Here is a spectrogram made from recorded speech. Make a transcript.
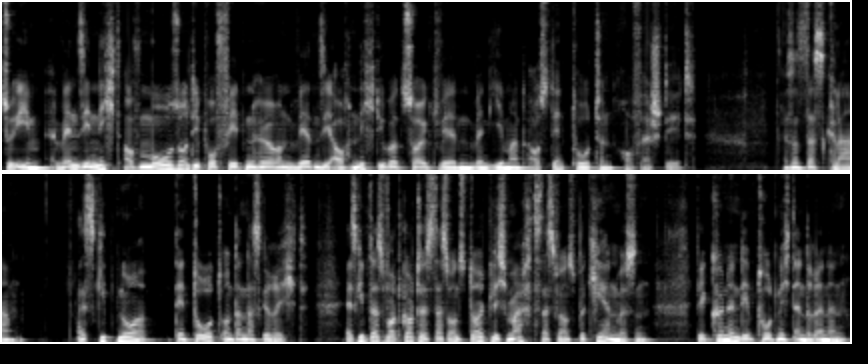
zu ihm, wenn sie nicht auf Mose und die Propheten hören, werden sie auch nicht überzeugt werden, wenn jemand aus den Toten aufersteht. Ist uns das klar? Es gibt nur den Tod und dann das Gericht. Es gibt das Wort Gottes, das uns deutlich macht, dass wir uns bekehren müssen. Wir können dem Tod nicht entrinnen.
